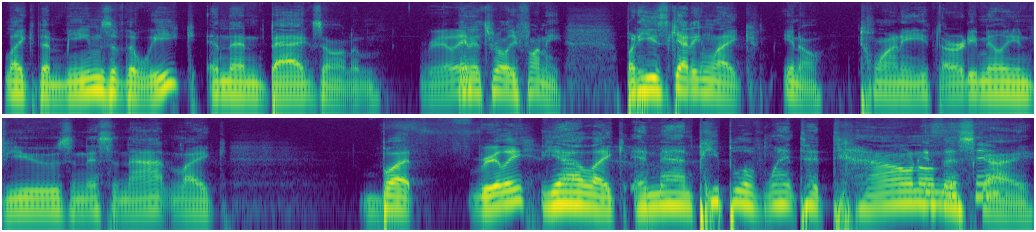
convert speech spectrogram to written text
like the memes of the week and then bags on them. Really? And it's really funny. But he's getting like, you know, 20, 30 million views and this and that and like but really? yeah, like and man, people have went to town Is on this this, him? guy.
